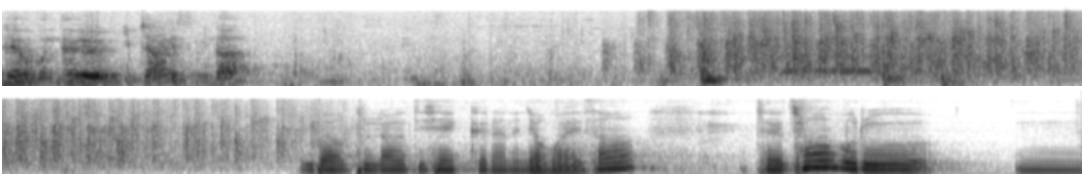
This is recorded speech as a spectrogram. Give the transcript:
배우분들 입장하겠습니다. 이번 블라우드 쉐이크라는 영화에서 제가 처음으로 음,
